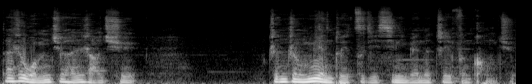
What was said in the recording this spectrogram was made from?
但是我们却很少去真正面对自己心里面的这份恐惧。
